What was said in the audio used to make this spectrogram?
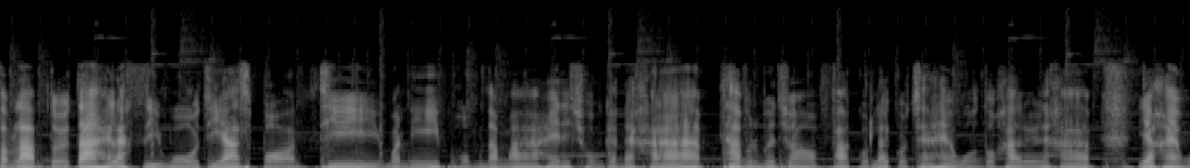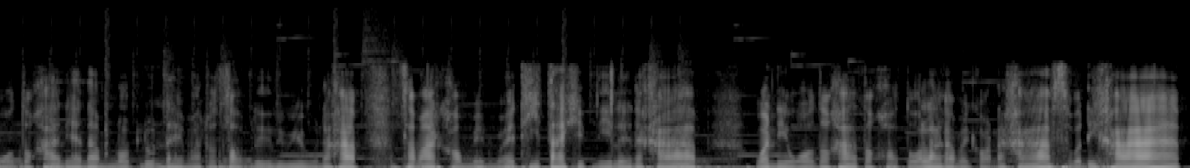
สำหรับ Toyota Hilux Revo GR Sport ที่วันนี้ผมนำมาให้ได้ชมกันนะครับ ถ้าเพื่อนๆชอบฝากกดไลค์กดแชร์ให้วงโตคาด้วยนะครับ อยากให้วงโตคาเนี่ยนำรถรุ่นไหนมาทดสอบหรือรีวิวนะครับ สามารถคอมเมนต์ไว้ที่ใต้คลิปนี้เลยนะครับ วันนี้วงโตคาต้องขอตัวลากันไปก่อนนะครับ สวัสดีครับ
